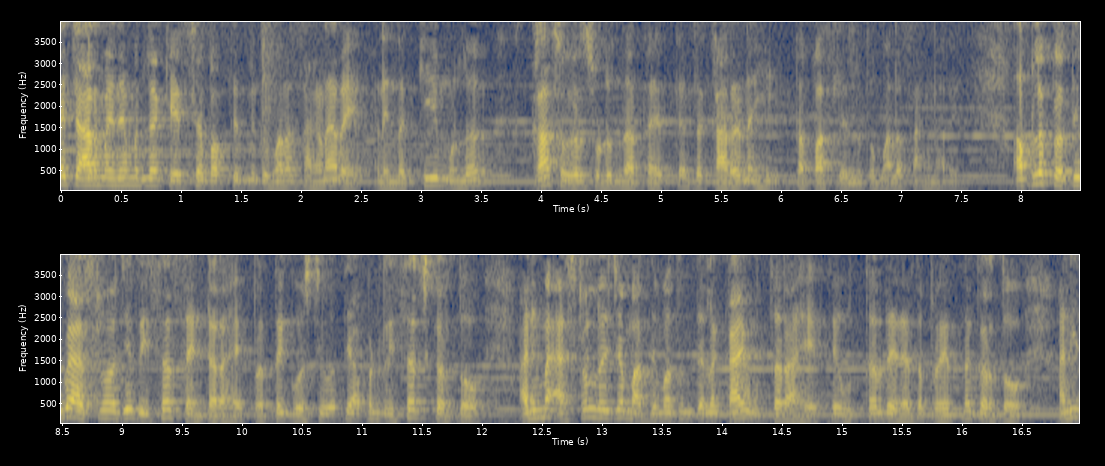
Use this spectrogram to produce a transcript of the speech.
या चार महिन्यामधल्या केसच्या बाबतीत मी तुम्हाला सांगणार आहे आणि नक्की मुलं का घर सोडून जात आहेत? त्याचं कारणही तपासलेलं तुम्हाला सांगणार आहे. आपलं प्रतिभा ॲस्ट्रॉलॉजी रिसर्च सेंटर आहे. प्रत्येक गोष्टीवरती आपण रिसर्च करतो. आणि मग ॲस्ट्रॉलॉजीच्या माध्यमातून त्याला काय उत्तर आहे ते उत्तर देण्याचा प्रयत्न करतो. आणि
